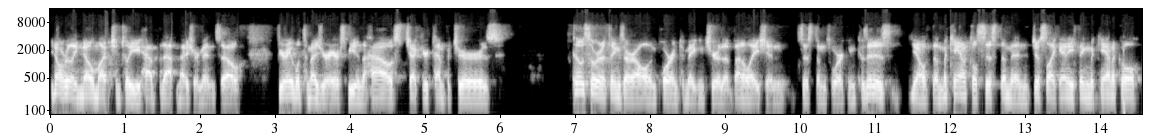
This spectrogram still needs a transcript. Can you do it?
you don't really know much until you have that measurement. So if you're able to measure airspeed in the house, check your temperatures, those sort of things are all important to making sure that ventilation system's working because it is you know the mechanical system and just like anything mechanical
